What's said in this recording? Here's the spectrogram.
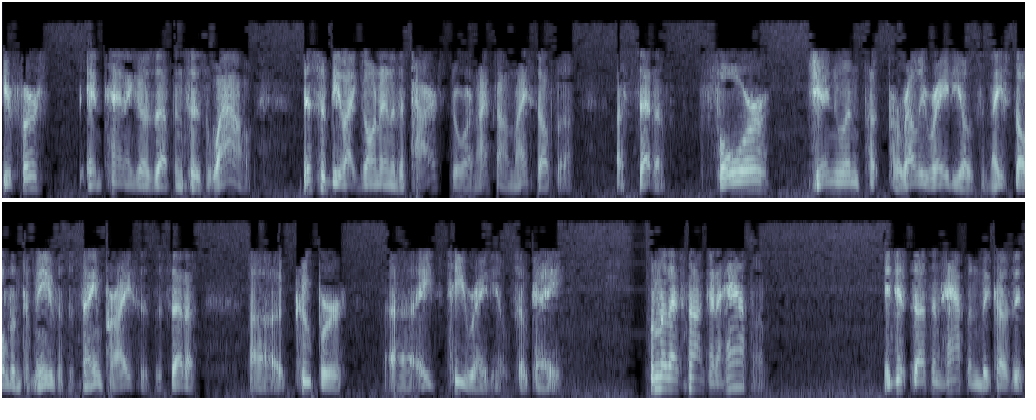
Your first antenna goes up and says, wow, this would be like going into the tire store and I found myself a, a set of four genuine Pirelli radials, and they sold them to me for the same price as a set of uh, Cooper uh, HT radials. Okay, well, no, that's not going to happen. It just doesn't happen because it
